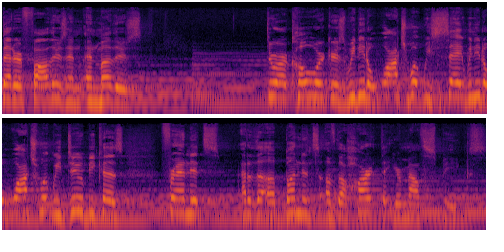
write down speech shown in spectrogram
better fathers and, and mothers. Through our coworkers, we need to watch what we say. We need to watch what we do because, friend, it's out of the abundance of the heart that your mouth speaks.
